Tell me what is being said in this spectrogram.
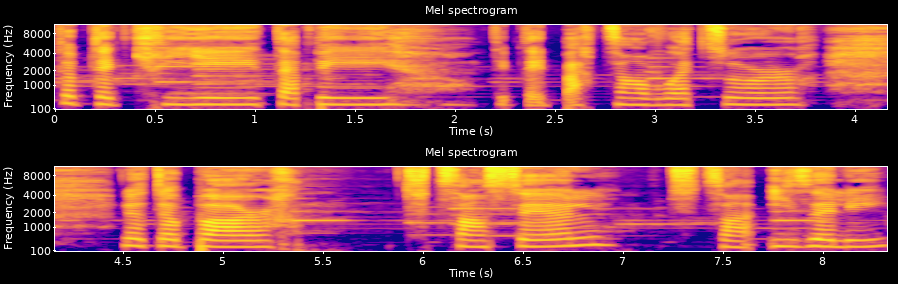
Tu as peut-être crié, tapé. Tu es peut-être parti en voiture. Là, tu as peur. Tu te sens seul. Tu te sens isolé.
